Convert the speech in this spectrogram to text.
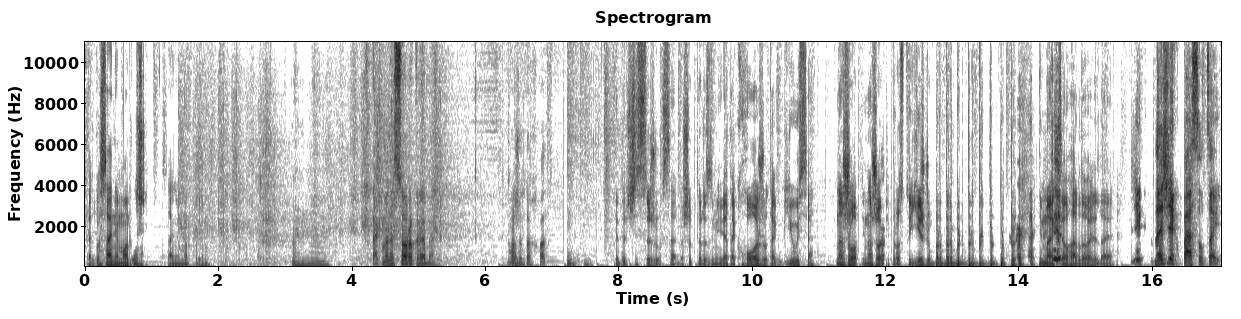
Так, останню морку. Останню морку їм. Так, в мене 40 риби. Може, то хватить. Я, до речі, сижу в себе, щоб ти розумів. Я так ходжу, так б'юся. На жопі, на жопі просто їжджу, бр бр бр бр бр бр бр І мек це гарно виглядає. Знаєш, як песел цей.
